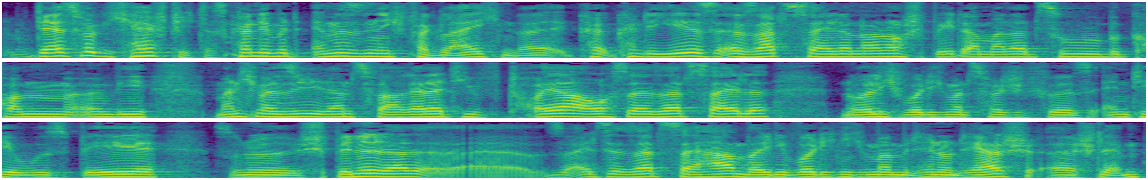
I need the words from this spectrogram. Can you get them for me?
der ist wirklich heftig. Das könnt ihr mit Amazon nicht vergleichen. Da könnt ihr jedes Ersatzteil dann auch noch später mal dazu bekommen. Irgendwie, manchmal sind die dann zwar relativ teuer, auch so Ersatzteile. Neulich wollte ich mal zum Beispiel für das NT-USB so eine Spinne da äh, so als Ersatzteil haben, weil die wollte ich nicht immer mit hin und her sch äh, schleppen.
